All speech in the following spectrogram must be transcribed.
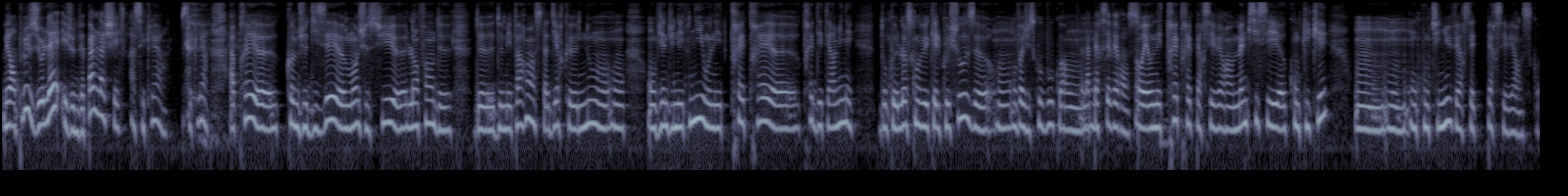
mais en plus je l'ai et je ne vais pas le lâcher. Ah c'est clair. C'est clair. Après, euh, comme je disais, euh, moi, je suis euh, l'enfant de, de, mes parents. C'est-à-dire que nous, on, on vient d'une ethnie où on est très, très, très déterminé. Donc, lorsqu'on veut quelque chose, on, va jusqu'au bout. Quoi. la persévérance. Oui, on est très très persévérant. Même si c'est compliqué, on, continue vers cette persévérance. Quoi.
